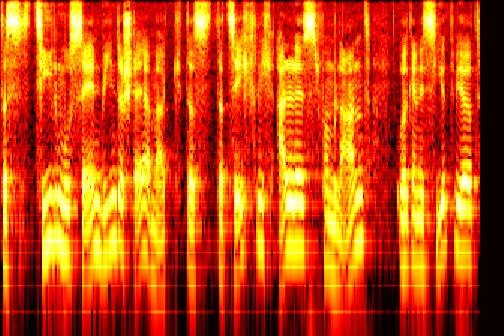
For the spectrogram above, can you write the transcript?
Das Ziel muss sein, wie in der Steiermark, dass tatsächlich alles vom Land organisiert wird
